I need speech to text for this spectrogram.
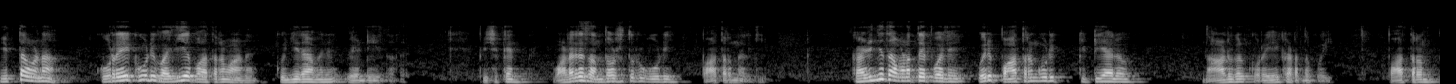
ഇത്തവണ കുറെ കൂടി വലിയ പാത്രമാണ് കുഞ്ഞിരാമന് വേണ്ടിയിരുന്നത്. പിശുക്കൻ വളരെ സന്തോഷത്തോടു കൂടി പാത്രം നൽകി. കഴിഞ്ഞ തവണത്തെ പോലെ ഒരു പാത്രം കൂടി കിട്ടിയാലോ? നാളുകൾ കുറേ കടന്നുപോയി. പാത്രം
